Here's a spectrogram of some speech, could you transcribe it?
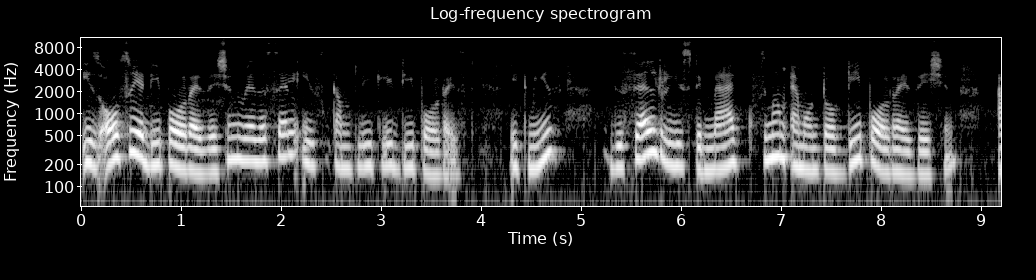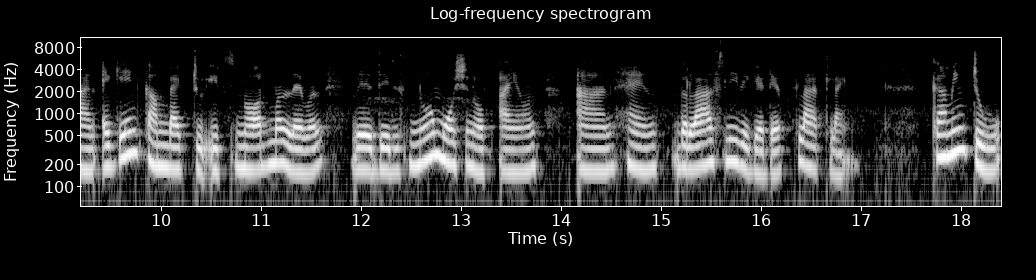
is also a depolarization where the cell is completely depolarized. It means the cell reached a maximum amount of depolarization and again come back to its normal level where there is no motion of ions and hence the lastly we get a flat line. Coming to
